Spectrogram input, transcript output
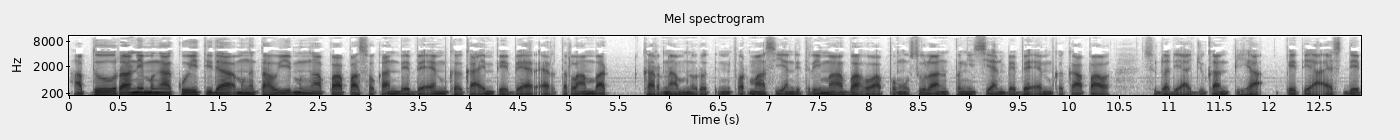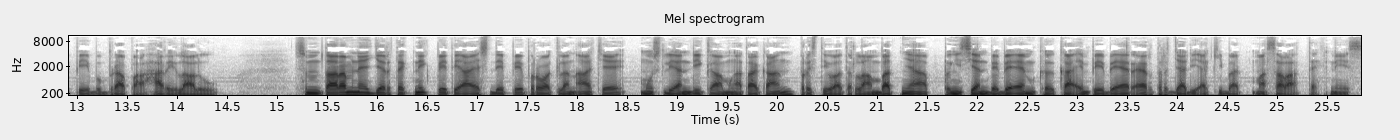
Abdul Rani mengakui tidak mengetahui mengapa pasokan BBM ke KMP BRR terlambat karena menurut informasi yang diterima bahwa pengusulan pengisian BBM ke kapal sudah diajukan pihak PT ASDP beberapa hari lalu. Sementara manajer teknik PT ASDP perwakilan Aceh, Muslian Dika mengatakan peristiwa terlambatnya pengisian BBM ke KMP BRR terjadi akibat masalah teknis.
